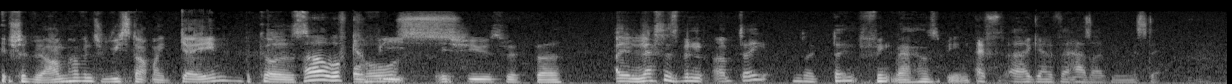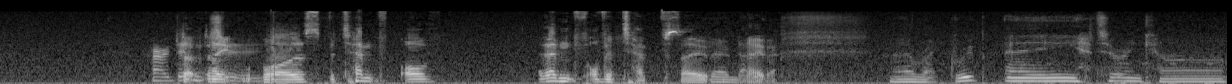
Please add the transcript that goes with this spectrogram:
It should be. I'm having to restart my game because Oh, of of course. the issues with. Uh, unless there's been an update, and I don't think there has been. If uh, again, if there has, I've missed it. I The update was the 10th of. 11th of the 10th, so. No, no. November. Uh, right, Group A touring car.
